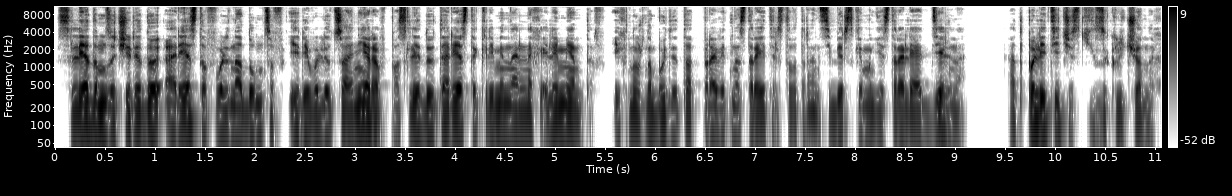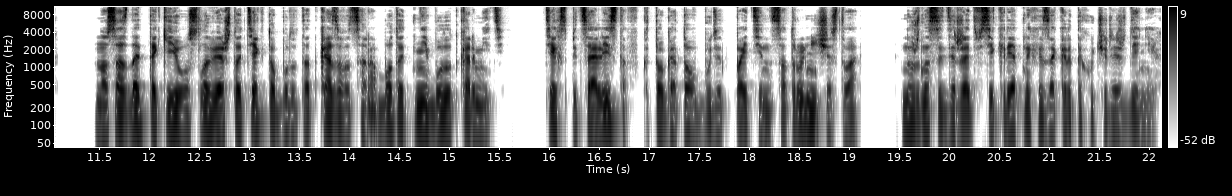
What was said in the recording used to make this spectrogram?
Следом за чередой арестов вольнодумцев и революционеров последуют аресты криминальных элементов. Их нужно будет отправить на строительство Транссибирской магистрали отдельно от политических заключенных. Но создать такие условия, что те, кто будут отказываться работать, не будут кормить. Тех специалистов, кто готов будет пойти на сотрудничество, нужно содержать в секретных и закрытых учреждениях.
